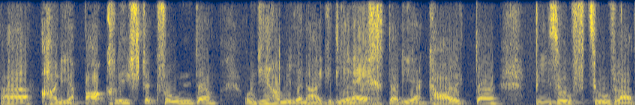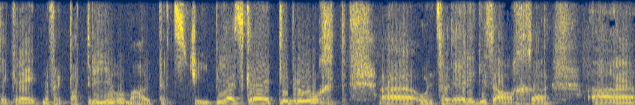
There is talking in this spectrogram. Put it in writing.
habe ich eine Packliste gefunden und ich habe mich dann eigentlich recht an die gehalten, bis auf das Aufladegerät für Batterien, die man halt für das GPS-Gerät braucht äh, und so derige Sachen. Äh,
